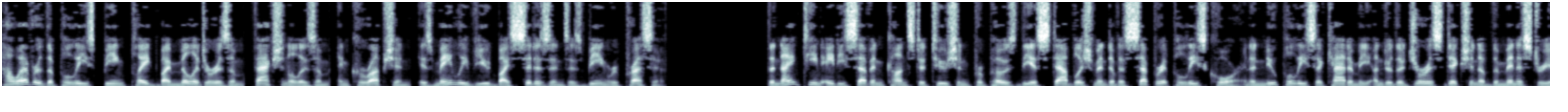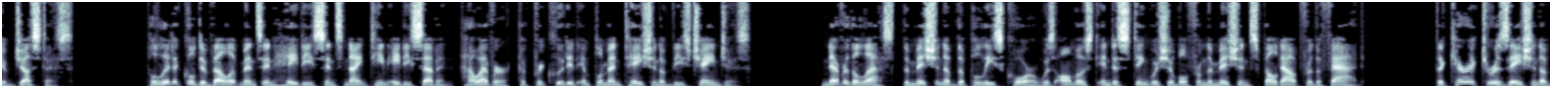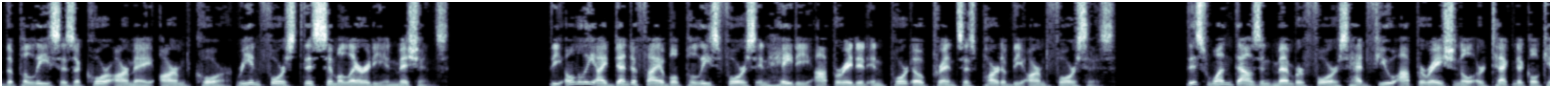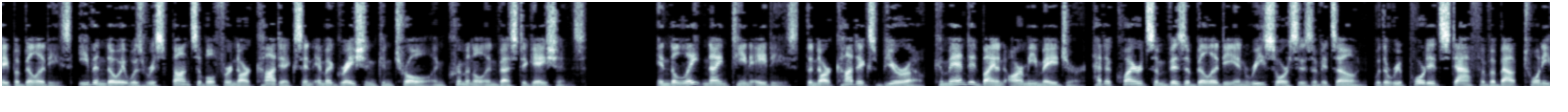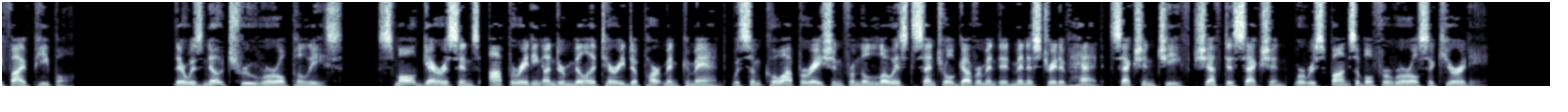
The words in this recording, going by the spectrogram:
However the police, being plagued by militarism, factionalism, and corruption, is mainly viewed by citizens as being repressive. The 1987 constitution proposed the establishment of a separate police corps and a new police academy under the jurisdiction of the Ministry of Justice. Political developments in Haiti since 1987, however, have precluded implementation of these changes. Nevertheless, the mission of the police corps was almost indistinguishable from the mission spelled out for the FAD. The characterization of the police as a corps armé armed corps reinforced this similarity in missions. The only identifiable police force in Haiti operated in Port-au-Prince as part of the armed forces. This 1,000-member force had few operational or technical capabilities, even though it was responsible for narcotics and immigration control and criminal investigations. In the late 1980s, the Narcotics Bureau, commanded by an Army major, had acquired some visibility and resources of its own, with a reported staff of about 25 people. There was no true rural police. Small garrisons, operating under military department command, with some cooperation from the lowest central government administrative head, section chief chef de section, were responsible for rural security.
